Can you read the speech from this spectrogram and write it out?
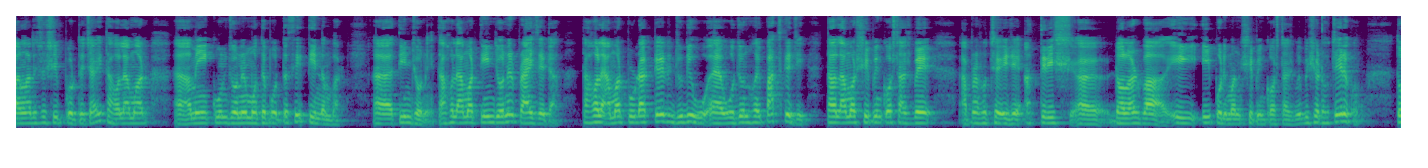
বাংলাদেশে শিপ করতে চাই। তাহলে আমার আমি কোন জোনের মধ্যে পড়তেছি? তিন নাম্বার। তিন জোনে। তাহলে আমার তিন জনের প্রাইস এটা। তাহলে আমার প্রোডাক্টের যদি ওজন হয় পাঁচ কেজি, তাহলে আমার শিপিং কস্ট আসবে আপনার হচ্ছে এই যে আটত্রিশ ডলার বা এই এই পরিমাণ শিপিং কস্ট আসবে। বিষয়টা হচ্ছে এরকম। তো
